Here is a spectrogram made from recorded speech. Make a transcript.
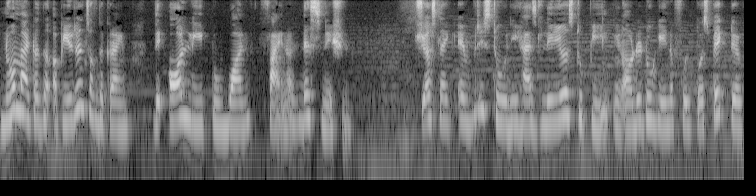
No matter the appearance of the crime, they all lead to one final destination. Just like every story has layers to peel in order to gain a full perspective,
